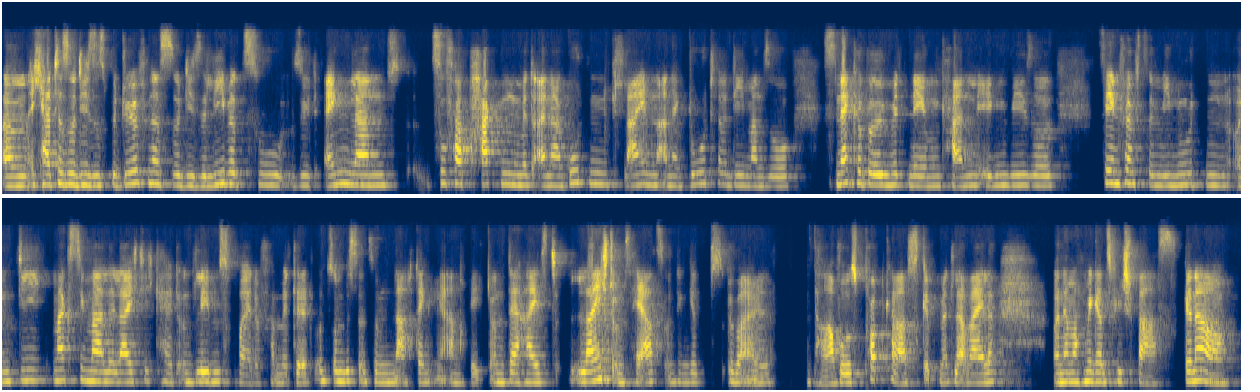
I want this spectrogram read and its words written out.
ähm, ich hatte so dieses Bedürfnis, so diese Liebe zu Südengland zu verpacken mit einer guten kleinen Anekdote, die man so snackable mitnehmen kann. Irgendwie so 10, 15 Minuten und die maximale Leichtigkeit und Lebensfreude vermittelt und so ein bisschen zum Nachdenken anregt. Und der heißt Leicht ums Herz und den gibt es überall da, wo es Podcasts gibt mittlerweile. Und der macht mir ganz viel Spaß. Genau.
